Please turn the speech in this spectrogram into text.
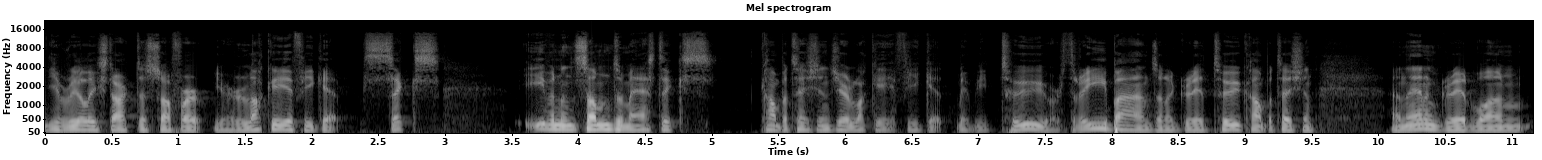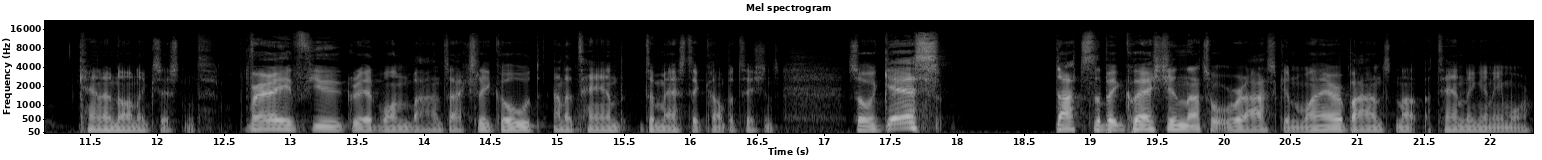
you really start to suffer. You're lucky if you get six. Even in some domestics competitions, you're lucky if you get maybe two or three bands in a grade two competition. And then in grade one, kind of non existent. Very few grade one bands actually go and attend domestic competitions. So I guess that's the big question. That's what we're asking. Why are bands not attending anymore?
